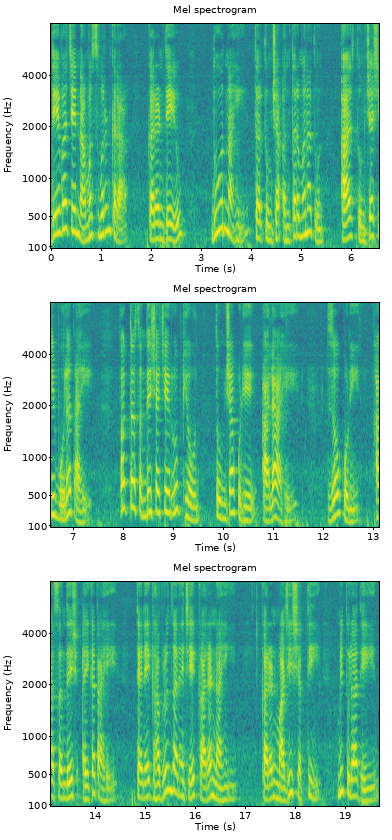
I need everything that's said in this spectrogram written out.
देवाचे नामस्मरण करा. कारण देव दूर नाही तर तुमच्या अंतर्मनातून आज तुमच्याशी बोलत आहे. फक्त संदेशाचे रूप घेऊन तुमच्यापुढे आला आहे. जो कोणी हा संदेश ऐकत आहे. त्याने घाबरून जाण्याचे कारण नाही. कारण माझी शक्ती मी तुला देईन.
